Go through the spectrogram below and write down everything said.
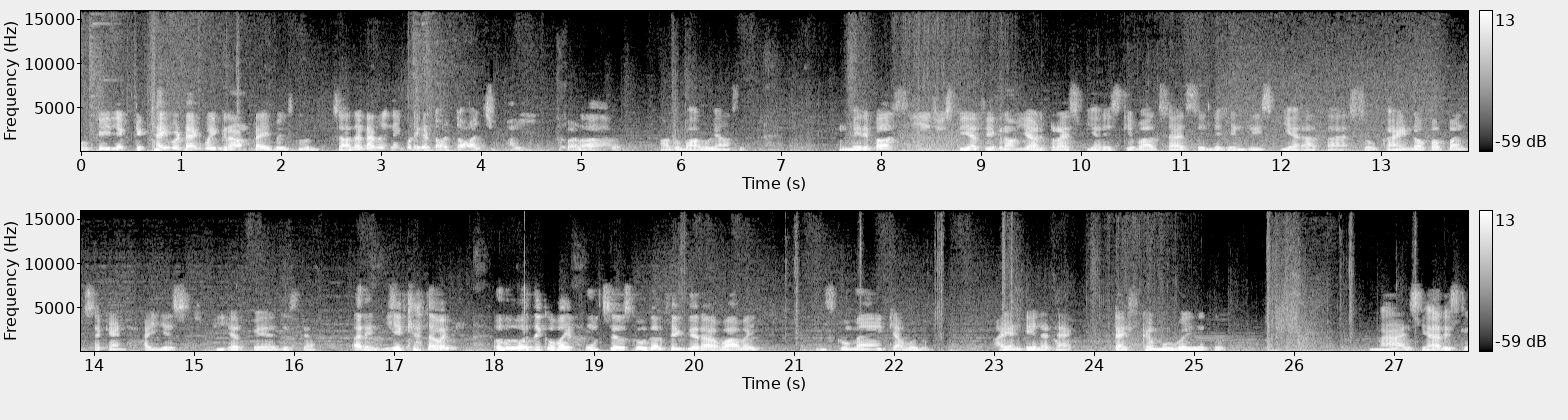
ओके इलेक्ट्रिक टाइप अटैक भाई ग्राउंड टाइप है, इसको ज़्यादा डैमेज नहीं पड़ेगा। डॉज डॉज भाई, बड़ा। भागो भागो यहाँ से। मेरे पास ये जो स्पीयर फेंक रहा हूँ, ये अल्ट्रा स्पीयर है। इसके बाद शायद से लेजेंडरी स्पीयर आता है। सो काइंड ऑफ़ अपन सेकंड हाईएस्ट स्पीयर पे है जिसका। अरे, ये क्या था भाई? ओह, देखो भाई पूछ से उसको उधर फेंक दे रहा वाह भाई, इसको मैं क्या बोलूँ? आयन टेल अटैक टाइप का मूव भाई है तो। नाइस यार, इसके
